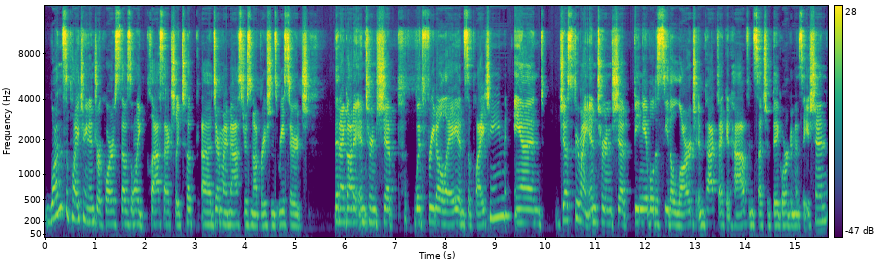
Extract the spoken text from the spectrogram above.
one supply chain intro course. That was the only class I actually took uh, during my master's in operations research. Then I got an internship with Frito Lay in supply chain. And just through my internship, being able to see the large impact I could have in such a big organization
